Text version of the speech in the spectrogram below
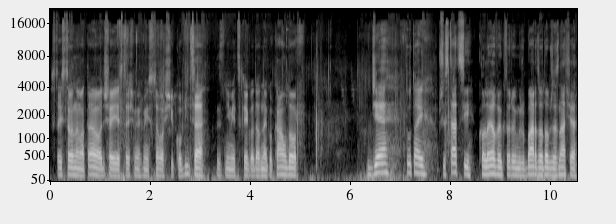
z tej strony Mateo. Dzisiaj jesteśmy w miejscowości Kubice z niemieckiego dawnego Kaudorf, gdzie tutaj przy stacji kolejowej, którą już bardzo dobrze znacie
